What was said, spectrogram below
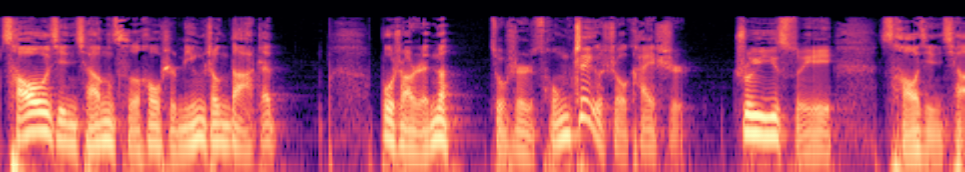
曹锦强此后是名声大振，不少人呢就是从这个时候开始追随曹锦强，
